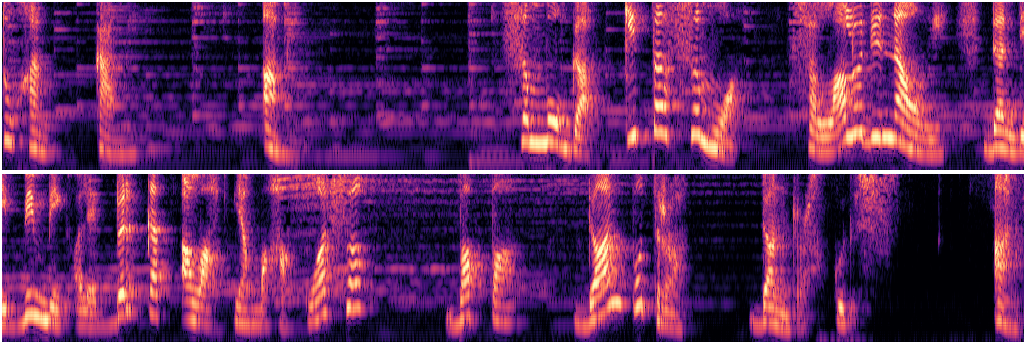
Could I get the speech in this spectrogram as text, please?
Tuhan kami. Amin. Semoga kita semua selalu dinaungi dan dibimbing oleh berkat Allah yang Maha Kuasa, Bapa dan Putra dan Roh Kudus. Amin.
